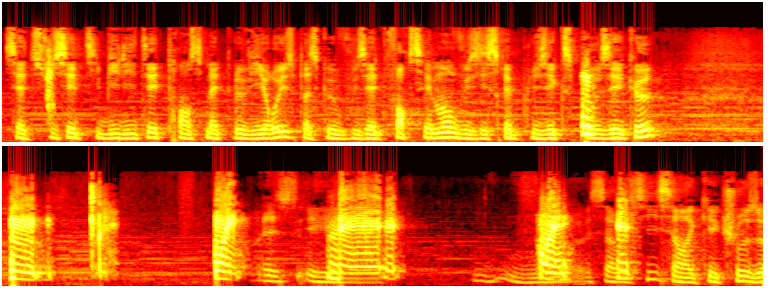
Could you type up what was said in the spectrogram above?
cette susceptibilité de transmettre le virus parce que vous êtes forcément, vous y serez plus exposé mm. qu'eux. Mm. Oui. Et, Mais vous, ouais. Ça aussi, c'est quelque chose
